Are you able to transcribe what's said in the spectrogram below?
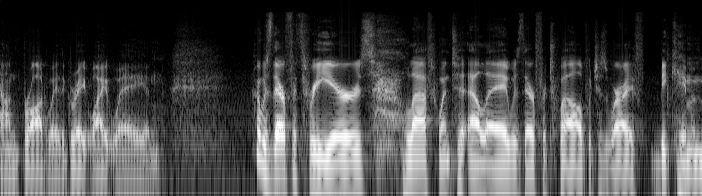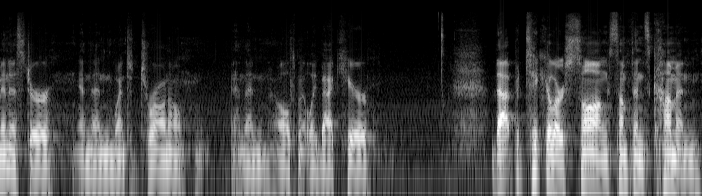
on Broadway, the Great White Way. And I was there for three years, left, went to LA, was there for 12, which is where I became a minister, and then went to Toronto, and then ultimately back here. That particular song, Something's Coming,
